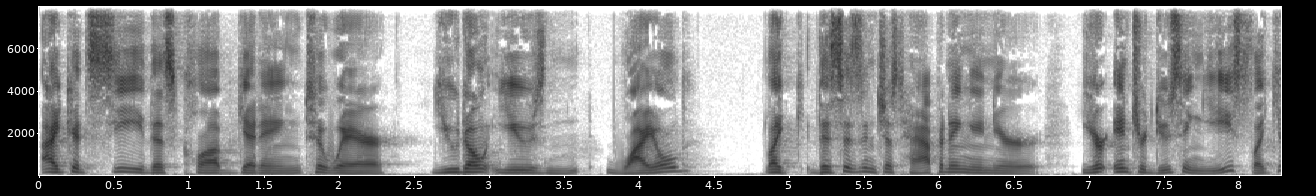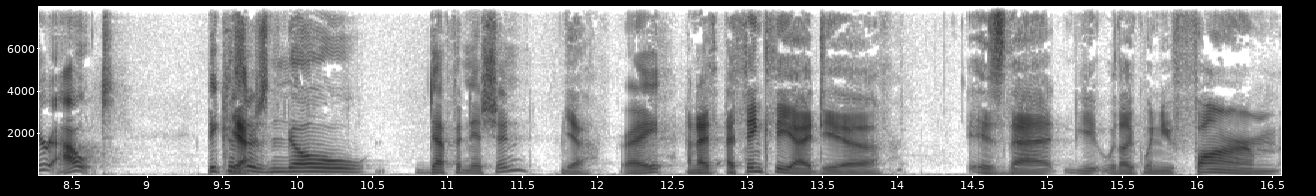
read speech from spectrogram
I could see this club getting to where you don't use wild. Like, this isn't just happening in your, you're introducing yeast. Like, you're out because Yeah. there's no definition, Yeah. right? And I, I think the idea is that you, like when you farm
